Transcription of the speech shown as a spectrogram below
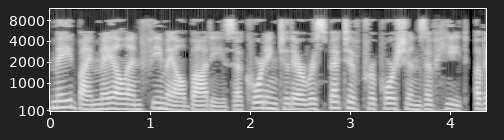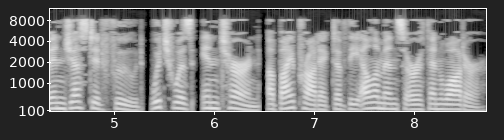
made by male and female bodies according to their respective proportions of heat, of ingested food, which was, in turn, a byproduct of the elements earth and water.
